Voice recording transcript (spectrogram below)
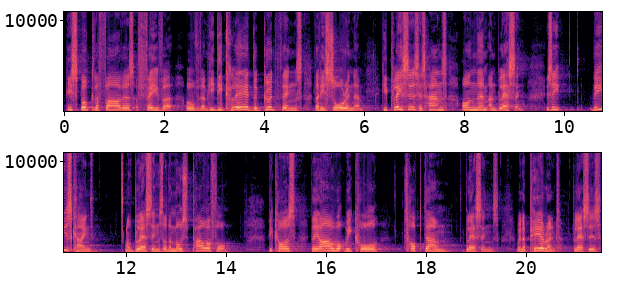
He spoke the Father's favor over them. He declared the good things that he saw in them. He places his hands on them and blessing. You see, these kind of blessings are the most powerful because they are what we call top down blessings. When a parent blesses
